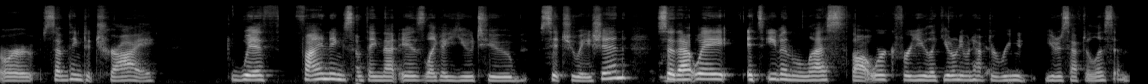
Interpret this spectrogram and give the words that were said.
or something to try with finding something that is like a YouTube situation. So that way it's even less thought work for you. Like you don't even have to read, you just have to listen.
